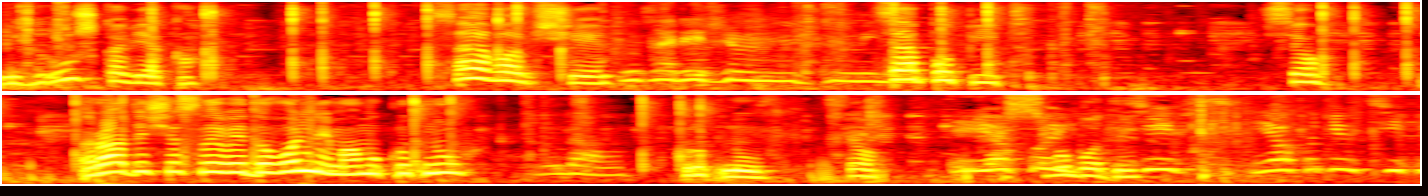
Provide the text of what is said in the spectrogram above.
Ігрушка века. Це взагалі. Тут. Це попіт. Все. Радий, щасливий, довольний, маму крутнув. Да. Крутнув. Все. Я Свободний. Ці, я хотів ці,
